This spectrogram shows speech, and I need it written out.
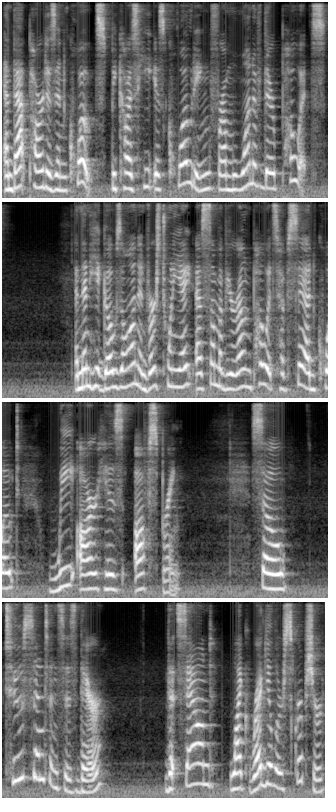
And that part is in quotes because he is quoting from one of their poets. And then he goes on in verse 28 as some of your own poets have said, quote, we are his offspring. So, two sentences there that sound like regular scripture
